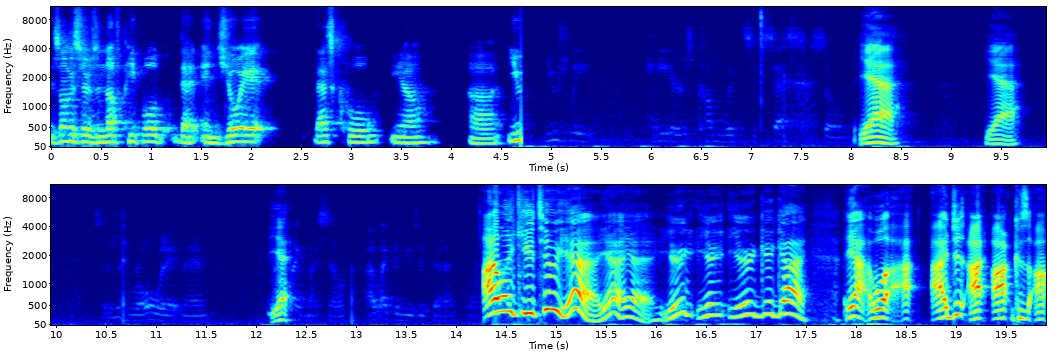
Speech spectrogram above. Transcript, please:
As long as there's enough people that enjoy it, that's cool. You know, uh, you usually haters come with success. So yeah, yeah. So just roll with it, man. Yeah. I like you too. Yeah, yeah, yeah. You're you're you're a good guy. Yeah. Well, I, I just I I because I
